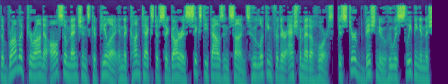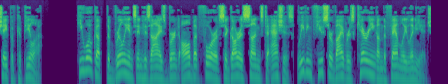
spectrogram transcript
The Brahma Purana also mentions Kapila in the context of Sagara's 60,000 sons who looking for their Ashvamedha horse, disturbed Vishnu who was sleeping in the shape of Kapila. He woke up, the brilliance in his eyes burnt all but four of Sagara's sons to ashes, leaving few survivors carrying on the family lineage.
